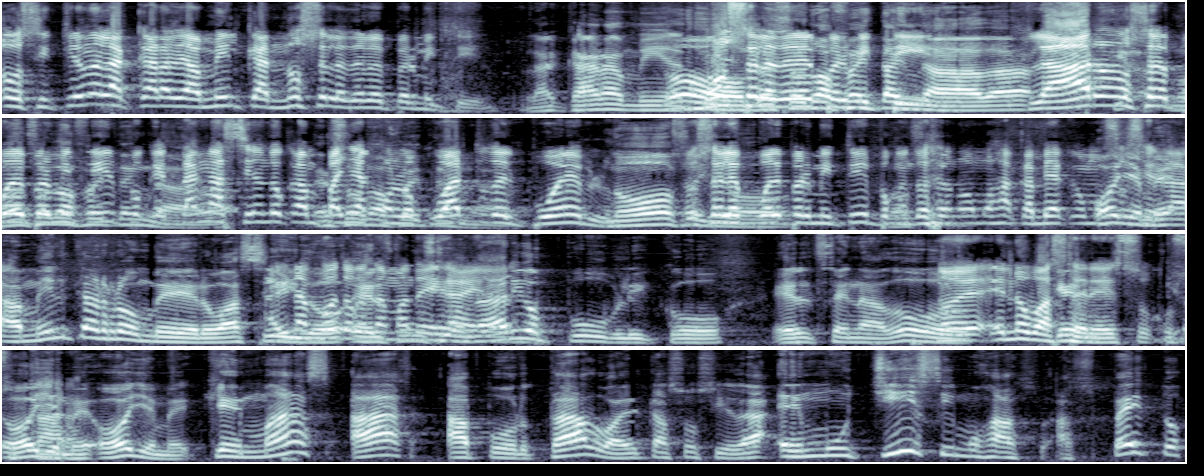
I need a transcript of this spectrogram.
o si tiene la cara de Amilcar, no se le debe permitir. La cara mía. No, No, se le debe no permitir. nada. Claro, no se le puede no permitir porque nada. están haciendo campaña con los cuartos nada. del pueblo. No, se le puede permitir porque No, entonces no vamos a cambiar como Óyeme, sociedad. Amílcar Romero ha sido el funcionario público el senador... No, él no va a que- hacer eso con su Óyeme, cara. óyeme, que más ha aportado a esta sociedad en muchísimos as- aspectos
